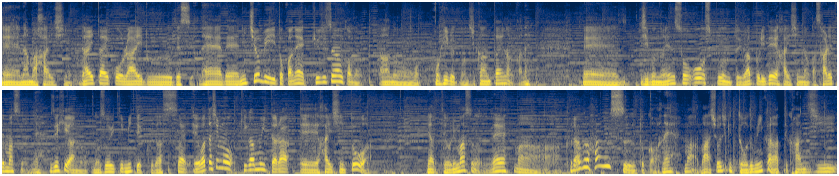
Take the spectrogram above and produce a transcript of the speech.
えー生配信。大体こうライブですよね。で日曜日とかね休日なんかもあのお昼の時間帯なんかねえー自分の演奏をスプーンというアプリで配信なんかされてますのでね。ぜひあの覗いてみてください、えー私も気が向いたら、えー配信等はやっておりますのでね。まあクラブハウスとかはねまあまあ正直どうでもいいかなって感じ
